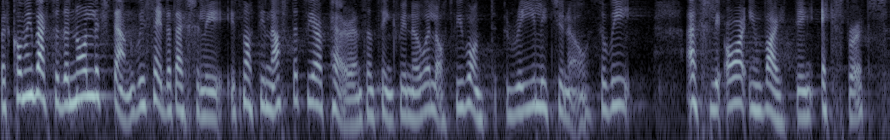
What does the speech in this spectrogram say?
But coming back to the knowledge then, we say that actually it's not enough that we are parents and think we know a lot. We want really to know. So we actually are inviting experts,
